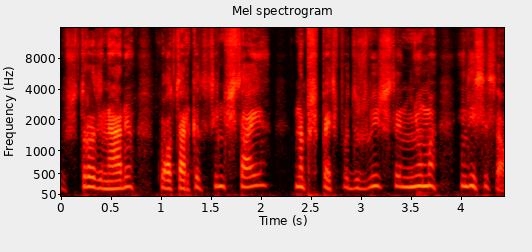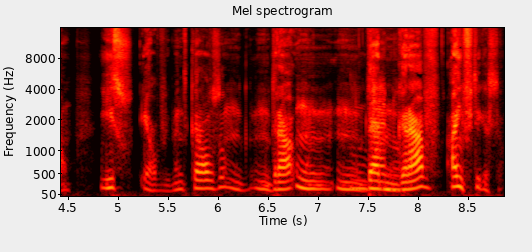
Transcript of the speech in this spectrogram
extraordinário que o autarca de Sines saia na perspectiva do juiz sem nenhuma indiciação. Isso é, obviamente, causa um, um, um, um dano grave à investigação.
